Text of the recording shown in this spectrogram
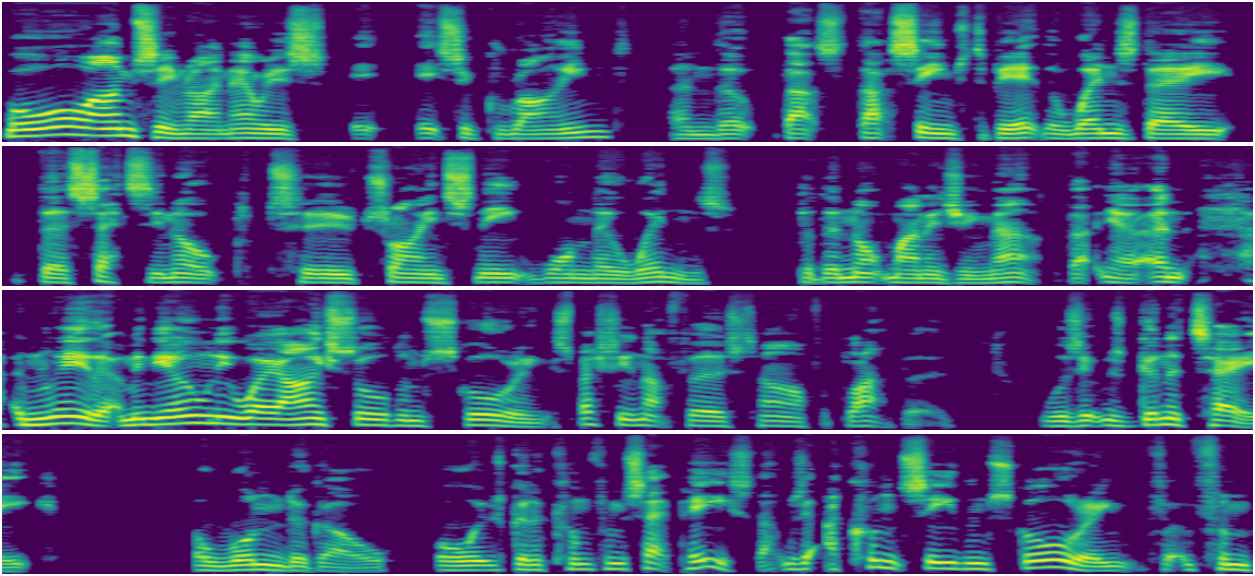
Well, all I'm seeing right now is it, it's a grind, and that that's that seems to be it. The Wednesday they're setting up to try and sneak one 0 wins but they're not managing that. That yeah, and and really, I mean, the only way I saw them scoring, especially in that first half of Blackburn, was it was going to take a wonder goal or it was going to come from set piece. That was it. I couldn't see them scoring from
